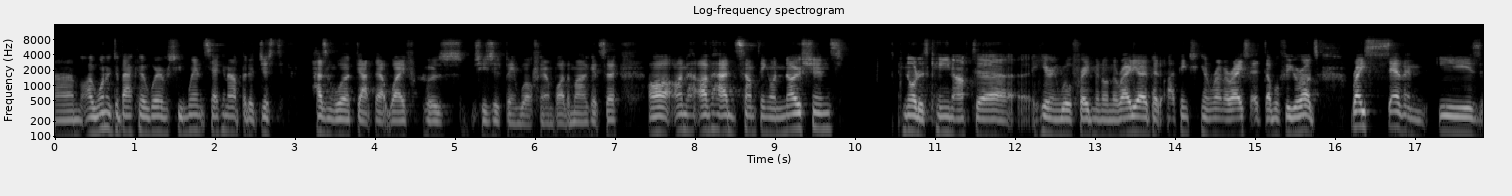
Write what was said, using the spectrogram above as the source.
um, I wanted to back her wherever she went second up, but it just hasn't worked out that way because she's just been well found by the market. So uh, I'm, I've had something on Notions. Not as keen after hearing Will Freedman on the radio, but I think she can run a race at double figure odds. Race seven is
